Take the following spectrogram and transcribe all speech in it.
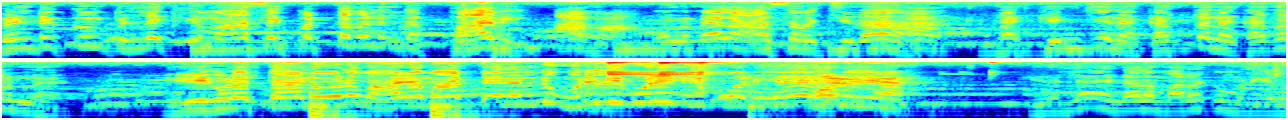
பெண்டுக்கும் பிள்ளைக்கும் ஆசைப்பட்டவன் இந்த பாவி. உங்க மேல ஆசை வச்சுதான் நான் கெஞ்சி நான் கத்த நான் கதறினேன் இகுலத்தானோடு வாழ மாட்டேன் என்று உறுதி கூறி நீ போனியே. இதெல்லாம் என்னால மறக்க முடியல.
